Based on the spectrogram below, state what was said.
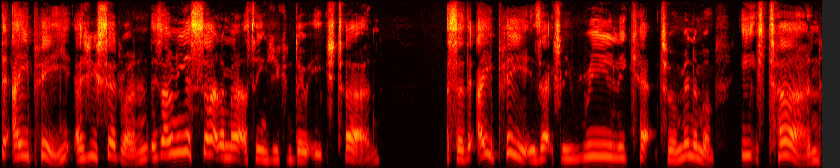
the AP, as you said, Ronan, there's only a certain amount of things you can do each turn so the AP is actually really kept to a minimum. Each turn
